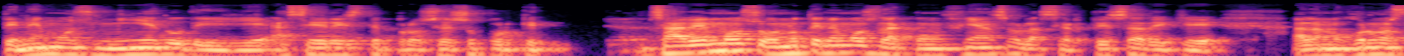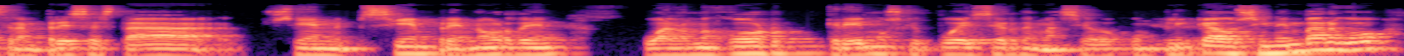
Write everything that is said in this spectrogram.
tenemos miedo de hacer este proceso porque sabemos o no tenemos la confianza o la certeza de que a lo mejor nuestra empresa está siempre en orden o a lo mejor creemos que puede ser demasiado complicado. Sin embargo,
